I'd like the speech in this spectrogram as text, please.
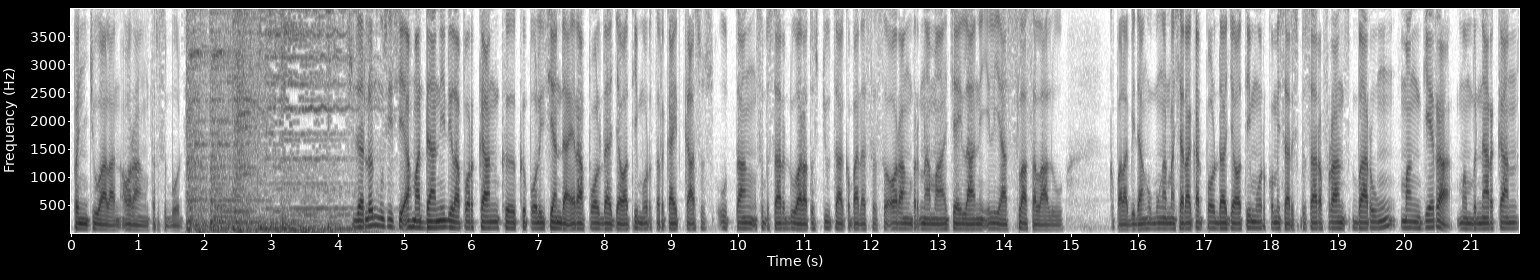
penjualan orang tersebut. Sudarlun musisi Ahmad Dhani dilaporkan ke kepolisian daerah Polda Jawa Timur terkait kasus utang sebesar 200 juta kepada seseorang bernama Jailani Ilyas selasa lalu. Kepala Bidang Hubungan Masyarakat Polda Jawa Timur, Komisaris Besar Franz Barung Manggera membenarkan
